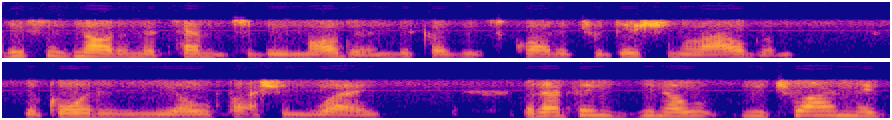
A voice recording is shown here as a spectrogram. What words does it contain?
this is not an attempt to be modern because it's quite a traditional album, recorded in the old-fashioned way. But I think, you know, you try and make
